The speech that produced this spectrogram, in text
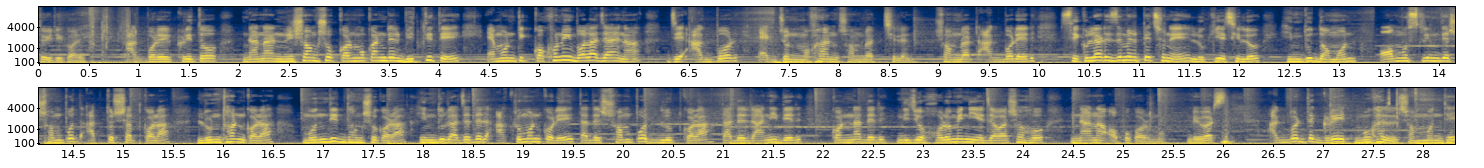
তৈরি করে। আকবরের কৃত নানা নৃশংস কর্মকাণ্ডের ভিত্তিতে এমনটি কখনোই বলা যায় না যে আকবর একজন মহান সম্রাট ছিলেন। সম্রাট আকবরের সেকুলারিজমের পেছনে লুকিয়েছিল হিন্দু দমন, অমুসলিমদের সম্পদ আত্মসাৎ করা, লুণ্ঠন করা, মন্দির ধ্বংস করা, হিন্দু রাজাদের আক্রমণ করে তাদের সম্পদ লুট করা, তাদের রানীদের, কন্যাদের নিজ হরমে নিয়ে যাওয়া সহ নানা অপকর্ম। Viewers Akbar the great Mughal সম্বন্ধে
